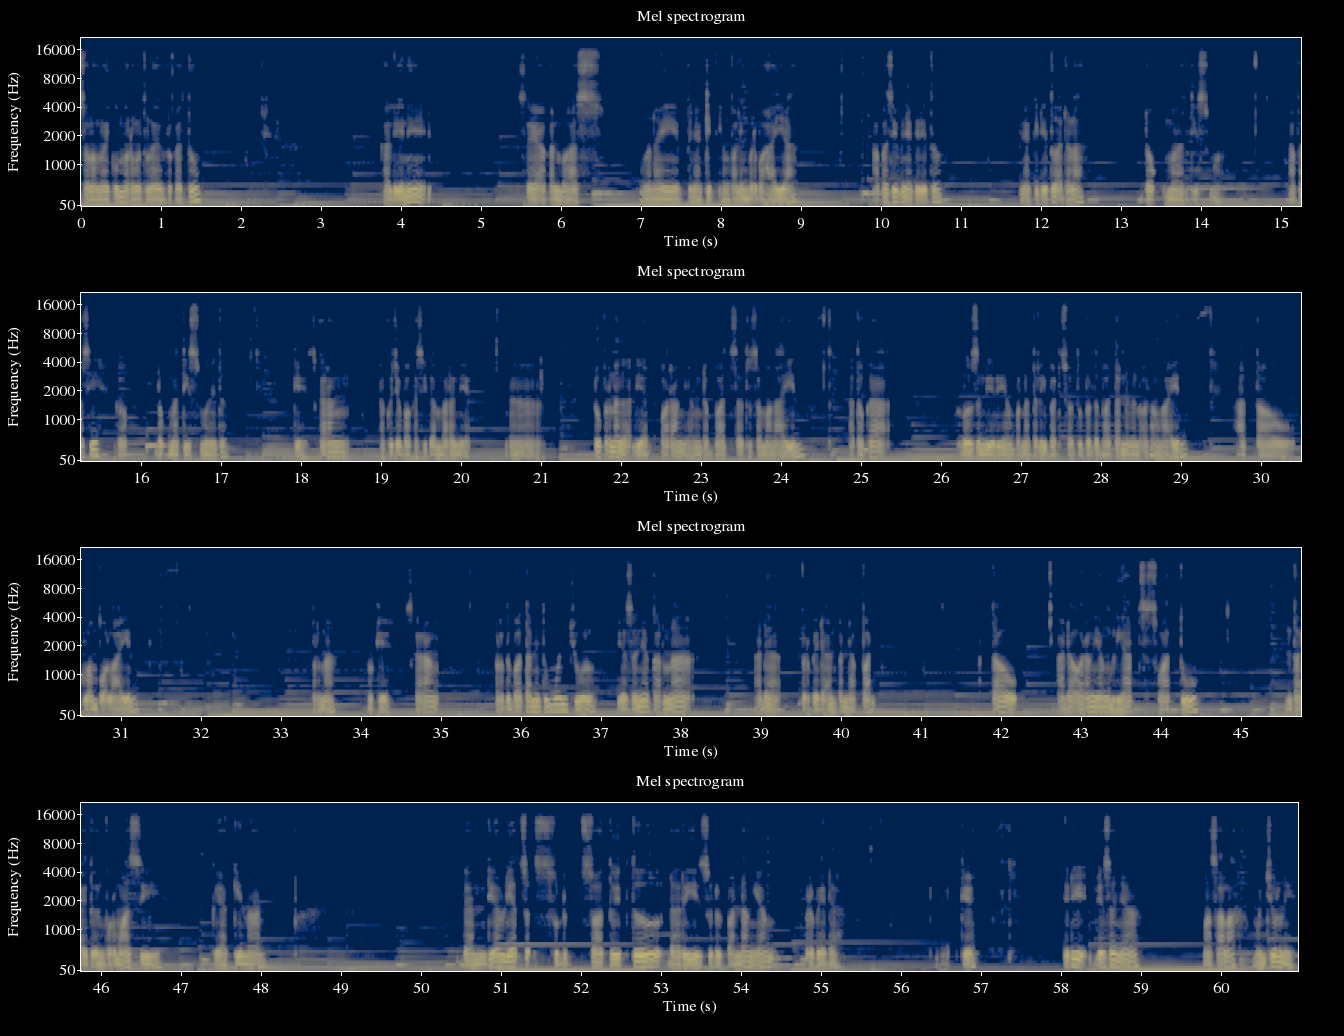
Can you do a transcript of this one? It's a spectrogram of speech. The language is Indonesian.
Assalamualaikum warahmatullahi wabarakatuh. Kali ini saya akan bahas mengenai penyakit yang paling berbahaya. Apa sih penyakit itu? Penyakit itu adalah dogmatisme. Apa sih dogmatisme itu? Oke, sekarang aku coba kasih gambaran ya. Uh, lo pernah nggak lihat orang yang debat satu sama lain? Ataukah lo sendiri yang pernah terlibat suatu perdebatan dengan orang lain atau kelompok lain? Pernah? Oke sekarang perdebatan itu muncul biasanya karena ada perbedaan pendapat atau ada orang yang melihat sesuatu entah itu informasi keyakinan dan dia melihat sesuatu itu dari sudut pandang yang berbeda. Oke. Jadi biasanya masalah muncul nih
